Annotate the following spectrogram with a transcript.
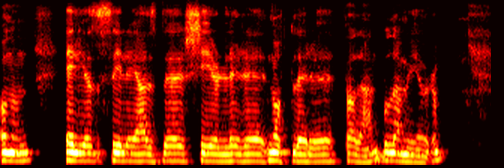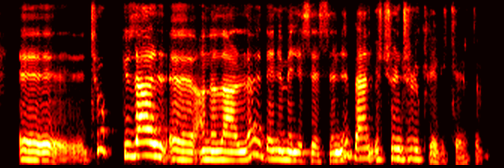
Onun el yazısıyla yazdığı şiirleri notları falan bulamıyorum ee, çok güzel e, anılarla deneme lisesini ben üçüncülükle bitirdim.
